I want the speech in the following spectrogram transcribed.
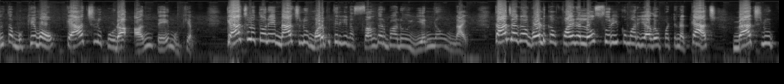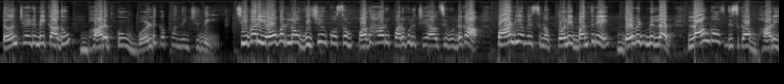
ఎంత ముఖ్యమో క్యాచ్లు కూడా అంతే ముఖ్యం. క్యాచ్లతోనే మ్యాచ్లు మలుపు తిరిగిన సందర్భాలు ఎన్నో ఉన్నాయి. తాజాగా వరల్డ్ కప్ ఫైనల్లో సూర్యకుమార్ యాదవ్ పట్టిన క్యాచ్ మ్యాచ్ను టర్న్ చేయడమే కాదు భారత్కు వరల్డ్ కప్ అందించింది. చివరి ఓవర్లో విజయం కోసం పదహారు పరుగులు చేయాల్సి ఉండగా పాండ్య వేసిన తొలి బంతినే డేవిడ్ మిల్లర్ లాంగ్ ఆఫ్ దిశగా భారీ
